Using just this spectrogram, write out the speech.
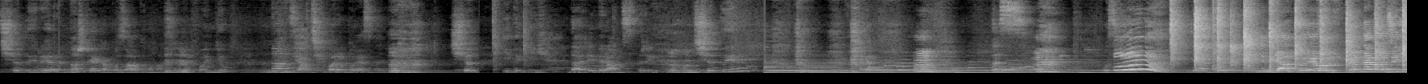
Чотири. Ножка, яка позаду у нас іде фондю. Назад в арабеск. чотири. І такий, да, реверанс. Три, чотири. Раз. Дякую. Дякую! Днем народження!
